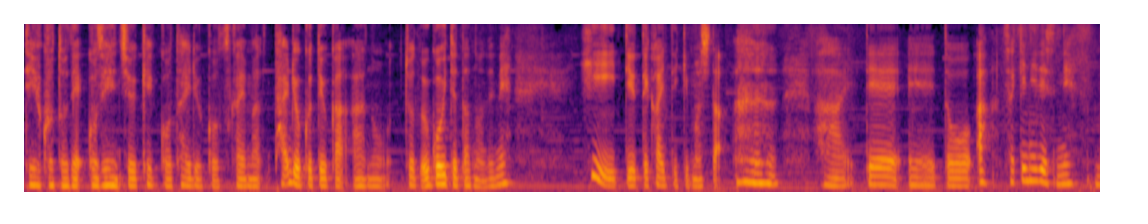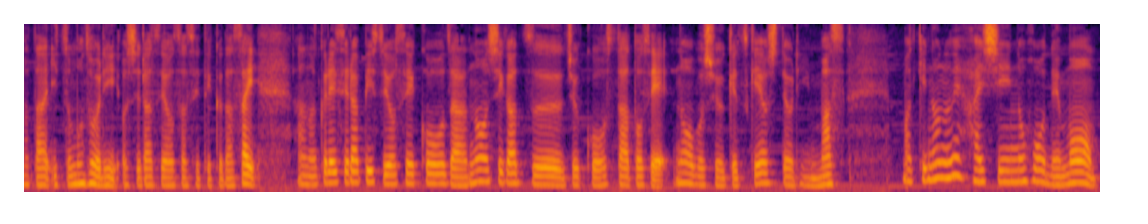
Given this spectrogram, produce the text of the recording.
ということで午前中結構体力を使いま体力っていうかあのちょっと動いてたのでねひーって言って帰ってきました。はい。で、えっ、ー、と、あ、先にですね、またいつも通りお知らせをさせてください。あの、クレイセラピスト養成講座の4月受講スタート生の募集受付をしております。まあ、昨日のね、配信の方でも、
